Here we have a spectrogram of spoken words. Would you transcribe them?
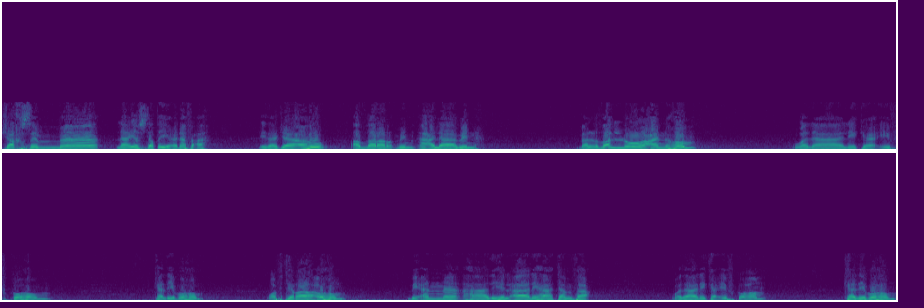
شخص ما لا يستطيع نفعه. إذا جاءه الضرر من أعلى منه. بل ضلوا عنهم وذلك إفكهم كذبهم وافتراؤهم بأن هذه الآلهة تنفع وذلك إفكهم كذبهم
